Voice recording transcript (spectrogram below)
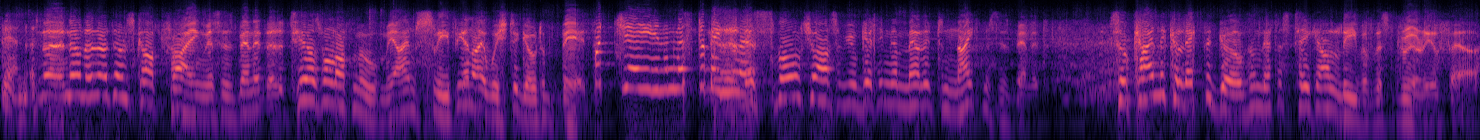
Bennet. No, no, no, no, don't start trying, Mrs. Bennet. Uh, tears will not move me. I'm sleepy and I wish to go to bed. But Jane and Mr. Bingley. Uh, there's small chance of you getting them married tonight, Mrs. Bennet. So kindly collect the girls and let us take our leave of this dreary affair.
